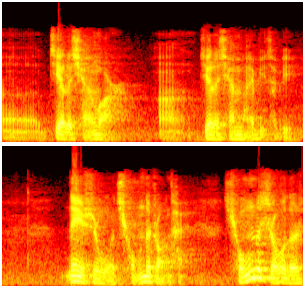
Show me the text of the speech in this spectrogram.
呃，借了钱玩，啊，借了钱买比特币，那是我穷的状态。穷的时候的，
